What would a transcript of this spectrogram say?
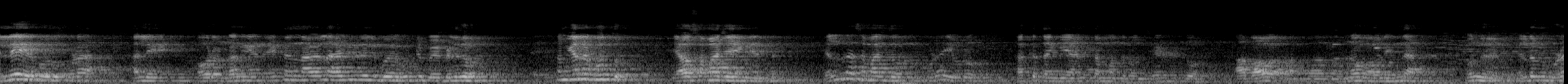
ಎಲ್ಲೇ ಇರ್ಬೋದು ಕೂಡ ಅಲ್ಲಿ ಅವರು ನನಗೆ ಯಾಕಂದ್ರೆ ನಾವೆಲ್ಲ ಹಳ್ಳಿಗಳಲ್ಲಿ ಹುಟ್ಟಿ ಬೆಳೆದವರು. ನಮಗೆಲ್ಲ ಗೊತ್ತು ಯಾವ ಸಮಾಜ ಹೆಂಗೆ ಅಂತ. ಎಲ್ಲ ಸಮಾಜದವ್ರನ್ನು ಕೂಡ ಇವರು ಅಕ್ಕ ತಂಗಿ, ಅಣ್ಣ ತಮ್ಮಂದರು ಅಂತ ಹೇಳ್ಬಿಟ್ಟು ಆ ಭಾವ ಮನೋಭಾವನೆಯಿಂದ ಒಂದು ಎಲ್ಲರನ್ನೂ ಕೂಡ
